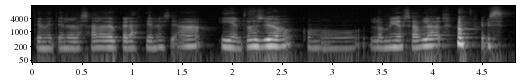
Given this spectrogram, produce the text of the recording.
te meten en la sala de operaciones ya, y entonces yo, como lo mío es hablar, pues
